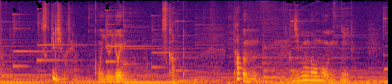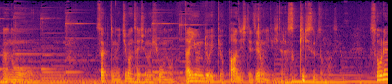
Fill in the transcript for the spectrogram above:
なと。すっきりしません。こういう良いものを使うと。多分自分が思うにあのさっきの一番最初の表の第4領域をパージしてゼロにできたらすっきりすると思うんですよ。それ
